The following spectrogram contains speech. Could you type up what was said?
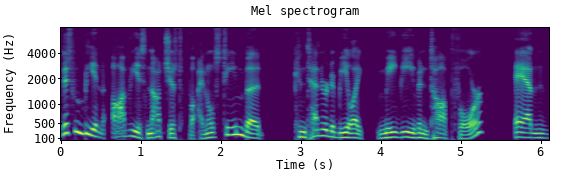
this would be an obvious, not just finals team, but contender to be like maybe even top four. And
